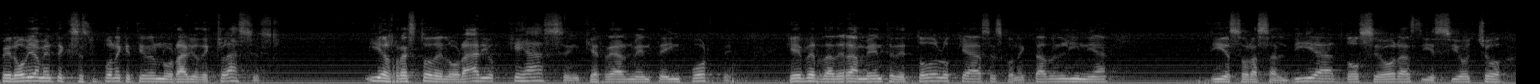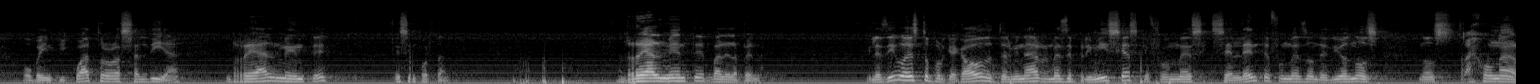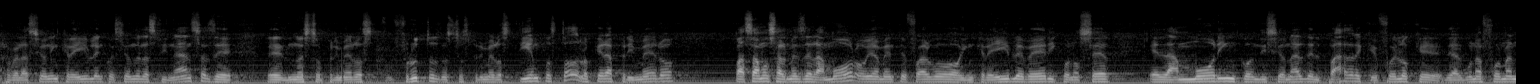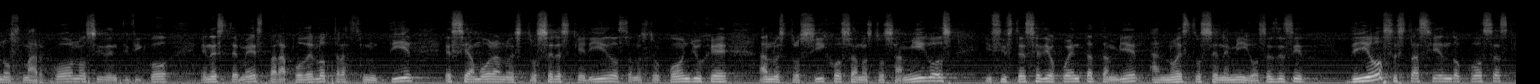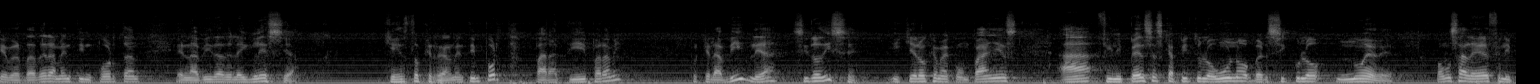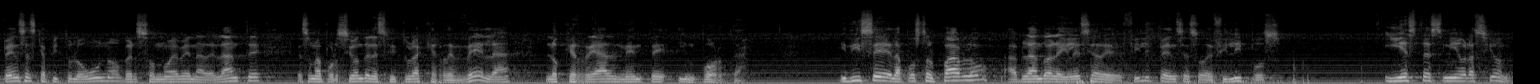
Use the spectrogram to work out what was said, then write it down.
pero obviamente que se supone que tienen un horario de clases. Y el resto del horario, ¿qué hacen que realmente importe? ¿Qué verdaderamente de todo lo que haces conectado en línea 10 horas al día, 12 horas, 18 o 24 horas al día, realmente es importante. Realmente vale la pena. Y les digo esto porque acabamos de terminar el mes de primicias, que fue un mes excelente, fue un mes donde Dios nos, nos trajo una revelación increíble en cuestión de las finanzas, de, de nuestros primeros frutos, nuestros primeros tiempos, todo lo que era primero. Pasamos al mes del amor, obviamente fue algo increíble ver y conocer el amor incondicional del Padre, que fue lo que de alguna forma nos marcó, nos identificó en este mes para poderlo transmitir, ese amor a nuestros seres queridos, a nuestro cónyuge, a nuestros hijos, a nuestros amigos y si usted se dio cuenta también a nuestros enemigos. Es decir, Dios está haciendo cosas que verdaderamente importan en la vida de la iglesia. ¿Qué es lo que realmente importa para ti y para mí? Porque la Biblia sí lo dice y quiero que me acompañes a Filipenses capítulo 1, versículo 9. Vamos a leer Filipenses capítulo 1, verso 9 en adelante. Es una porción de la escritura que revela lo que realmente importa. Y dice el apóstol Pablo, hablando a la iglesia de Filipenses o de Filipos, y esta es mi oración,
